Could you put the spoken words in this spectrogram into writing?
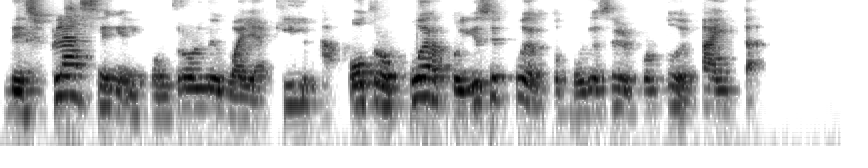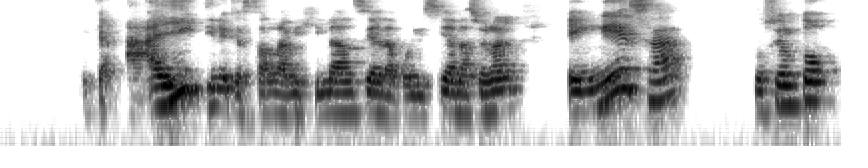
desplacen el control de Guayaquil a otro puerto y ese puerto podría ser el puerto de Paita, Ahí tiene que estar la vigilancia de la Policía Nacional en esa, ¿no es cierto?,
